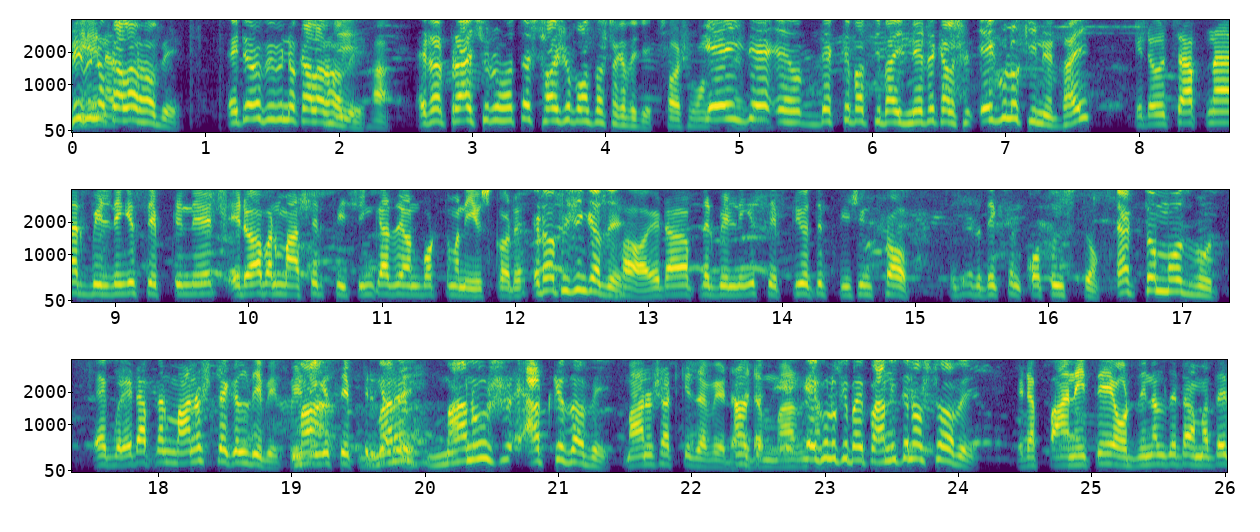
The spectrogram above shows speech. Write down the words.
বিভিন্ন কালার হবে। এটারও বিভিন্ন কালার হবে। হ্যাঁ। এটার প্রাইস শুরু হচ্ছে ছয়শো পঞ্চাশ টাকা থেকে। 650 এই যে দেখতে পাচ্ছি ভাই নেটের কালেকশন এগুলো কি নেট ভাই? এটা হচ্ছে আপনার বিল্ডিং এর সেফটি নেট এটা আবার মাসের ফিশিং কাজে এখন বর্তমানে ইউজ করে। এটাও ফিশিং কাজে? হ্যাঁ এটা আপনার বিল্ডিং এর সেফটি হতে ফিশিং সব এটা দেখছেন কত স্ট্রং একদম মজবুত। একবার এটা আপনার মানুষ ট্যাকেল দেবে বিল্ডিং এর সেফটির মানে মানুষ আটকে যাবে। মানুষ আটকে যাবে এটা আচ্ছা এটা এগুলো কি ভাই পানিতে নষ্ট হবে? এটা পানিতে অরিজিনাল যেটা আমাদের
